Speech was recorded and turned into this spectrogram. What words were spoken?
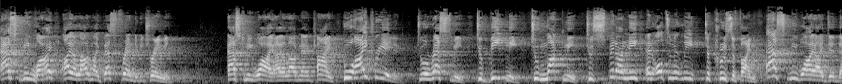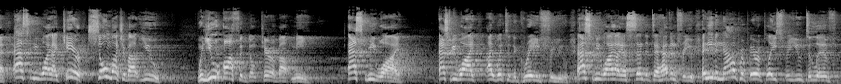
Ask me why I allowed my best friend to betray me. Ask me why I allowed mankind, who I created, to arrest me, to beat me, to mock me, to spit on me, and ultimately to crucify me. Ask me why I did that. Ask me why I care so much about you when you often don't care about me. Ask me why. Ask me why I went to the grave for you. Ask me why I ascended to heaven for you, and even now prepare a place for you to live.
